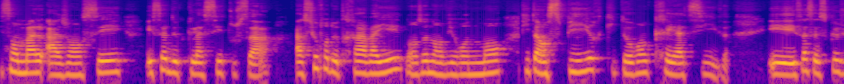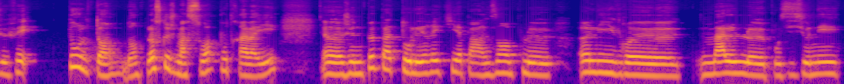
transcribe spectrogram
qui sont mal agencées? Essaie de classer tout ça. Assure-toi de travailler dans un environnement qui t'inspire, qui te rend créative. Et ça, c'est ce que je fais tout le temps. Donc, lorsque je m'assois pour travailler, euh, je ne peux pas tolérer qu'il y ait, par exemple, un livre euh, mal positionné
